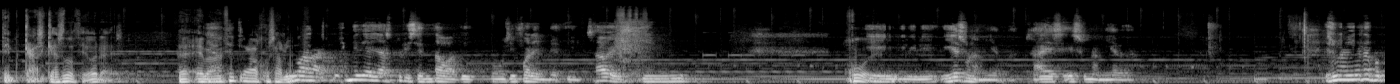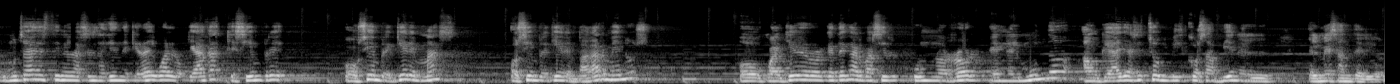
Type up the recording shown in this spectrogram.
te cascas 12 horas. Eh, el balance trabajo-salud. a las 3 y media ya estoy sentado aquí, como si fuera imbécil, ¿sabes? Y y, es una mierda, o sea, es, una mierda. Es una mierda porque muchas veces tienes la sensación de que da igual lo que hagas, que siempre, o siempre quieren más, o siempre quieren pagar menos, o cualquier error que tengas va a ser un horror en el mundo, aunque hayas hecho mil cosas bien el, el mes anterior.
